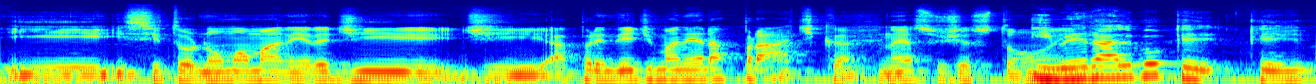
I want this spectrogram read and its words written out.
E, e, se tornou uma maneira de, de aprender de maneira prática, né? Sugestões. E ver algo que, que,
